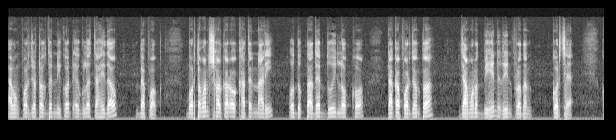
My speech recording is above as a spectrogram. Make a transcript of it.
এবং পর্যটকদের নিকট এগুলোর চাহিদাও ব্যাপক। বর্তমান সরকার ও খাতের নারী উদ্যোক্তাদের দুই লক্ষ টাকা পর্যন্ত জামানতবিহীন ঋণ প্রদান করছে। ক,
